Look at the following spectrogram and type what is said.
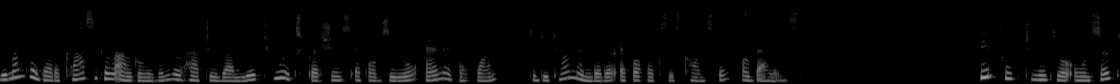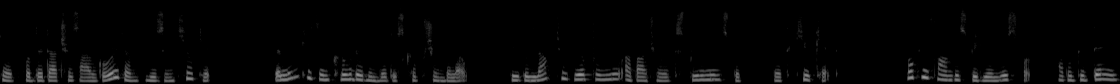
Remember that a classical algorithm will have to evaluate two expressions f of 0 and f of 1 to determine whether f of x is constant or balanced. Feel free to make your own circuit for the Deutsch's algorithm using QKit. The link is included in the description below. We would love to hear from you about your experience with, with QKit. Hope you found this video useful. Have a good day.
